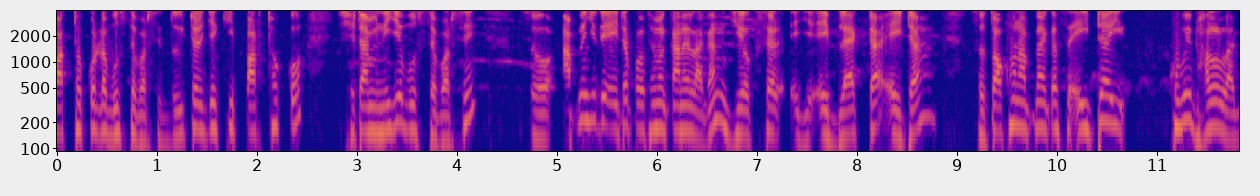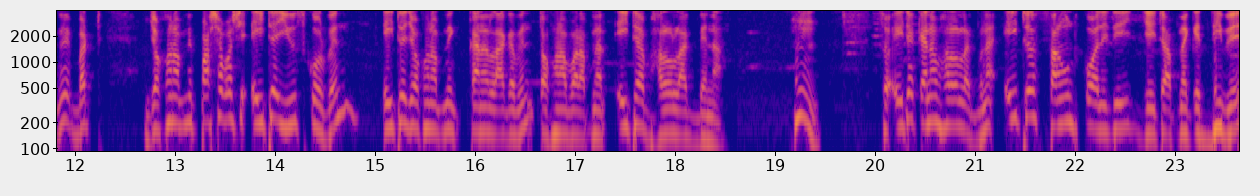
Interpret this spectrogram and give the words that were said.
পার্থক্যটা বুঝতে পারছি। দুইটার যে কি পার্থক্য, সেটা আমি নিজে বুঝতে পারছি। সো আপনি যদি এইটা প্রথমে কানে লাগান, জিওক্সের এই যে, এই ব্ল্যাকটা এইটা সো তখন আপনার কাছে এইটাই খুবই ভালো লাগবে। বাট যখন আপনি পাশাপাশি এইটা ইউজ করবেন, এইটা যখন আপনি কানে লাগাবেন, তখন আবার আপনার এইটা ভালো লাগবে না। হুম? সো এইটা কেন ভালো লাগবে না? এইটার সাউন্ড কোয়ালিটি যেটা আপনাকে দিবে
